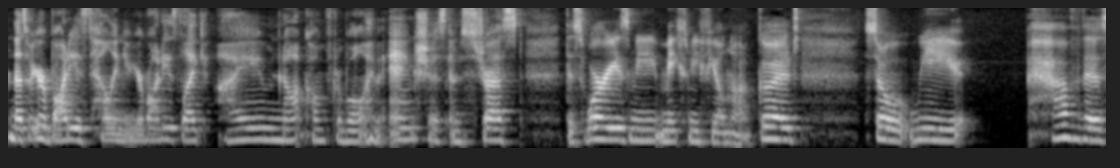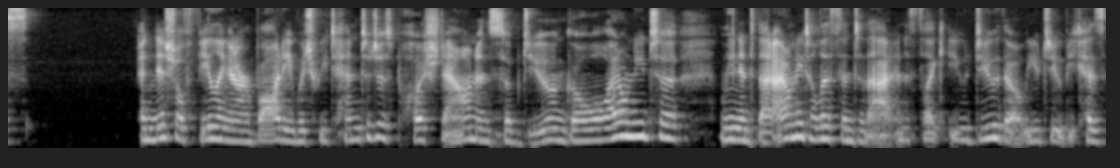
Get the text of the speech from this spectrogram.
that's what your body is telling you. Your body is like, I'm not comfortable. I'm anxious. I'm stressed. This worries me, makes me feel not good. So we have this initial feeling in our body, which we tend to just push down and subdue and go, Well, I don't need to lean into that. I don't need to listen to that. And it's like, You do, though. You do. Because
